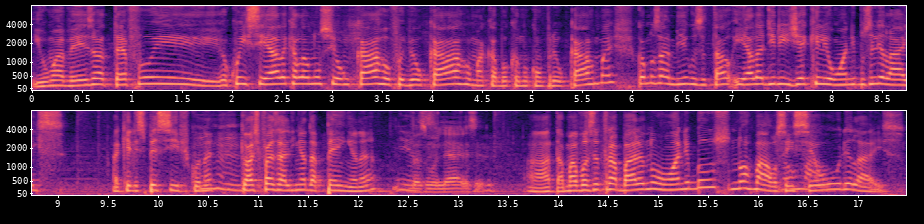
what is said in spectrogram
E uma vez eu até fui. Eu conheci ela que ela anunciou um carro, eu fui ver o carro, mas acabou que eu não comprei o carro, mas ficamos amigos e tal. E ela dirigia aquele ônibus lilás. Aquele específico, né? Que eu acho que faz a linha da Penha, né? Das Isso. mulheres. né? Ah, tá. Mas você trabalha no ônibus normal, sem ser Normal. o lilás.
